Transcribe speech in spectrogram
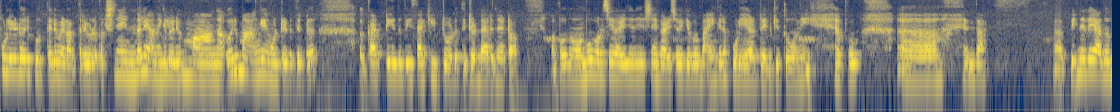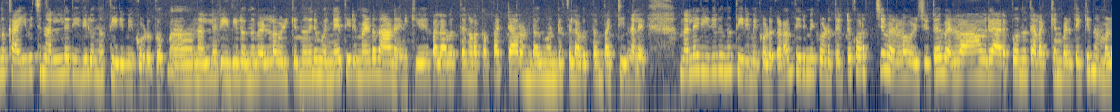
പുളിയുടെ ഒരു കുത്തൽ വേണം അത്രയേ ഉള്ളൂ. പക്ഷേ ഞാൻ ഇന്നലെ ആണെങ്കിൽ ഒരു മാങ്ങ ഒരു മാങ്ങ അങ്ങോട്ട് എടുത്തിട്ട് കട്ട് ചെയ്ത് പീസാക്കി ഇട്ട് കൊടുത്തിട്ടുണ്ടായിരുന്നു കേട്ടോ. അപ്പോൾ നോമ്പ് കുറച്ച് കഴിഞ്ഞതിന് ശേഷം കഴിച്ച് നോക്കിയപ്പോൾ ഭയങ്കര പുളിയായിട്ട് എനിക്ക് തോന്നി. അപ്പോൾ എന്താ പിന്നെ ദേ അതൊന്ന് കൈവച്ച് നല്ല രീതിയിലൊന്ന് തിരുമ്മി കൊടുക്കും. നല്ല രീതിയിലൊന്ന് വെള്ളം ഒഴിക്കുന്നതിന് മുന്നേ തിരുമേണ്ടതാണ്. എനിക്ക് പല അബദ്ധങ്ങളൊക്കെ പറ്റാറുണ്ട്. അതുകൊണ്ട് ചില അബദ്ധം പറ്റി ഇന്നലെ. നല്ല രീതിയിലൊന്ന് തിരുമ്മി കൊടുക്കണം. തിരുമ്മി കൊടുത്തിട്ട് കുറച്ച് വെള്ളം ഒഴിച്ചിട്ട് വെള്ളം ആ ഒരു അരപ്പൊന്ന് തിളയ്ക്കുമ്പോഴത്തേക്ക് നമ്മൾ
